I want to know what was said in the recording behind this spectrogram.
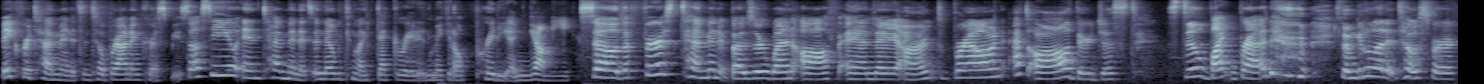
Bake for 10 minutes until brown and crispy. So I'll see you in 10 minutes and then we can like decorate it and make it all pretty and yummy. So the first 10 minute buzzer went off and they aren't brown at all. They're just still white bread. so I'm gonna let it toast for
